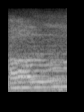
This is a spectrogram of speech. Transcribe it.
Allah.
